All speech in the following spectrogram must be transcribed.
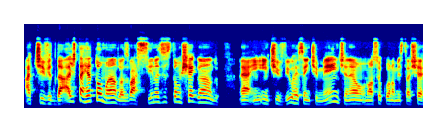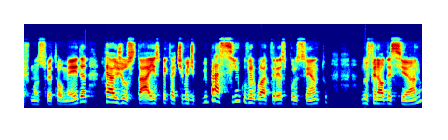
a atividade está retomando, as vacinas estão chegando. Né? A gente viu recentemente né, o nosso economista-chefe Mansueto Almeida reajustar a expectativa de PIB para 5,3% no final desse ano,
